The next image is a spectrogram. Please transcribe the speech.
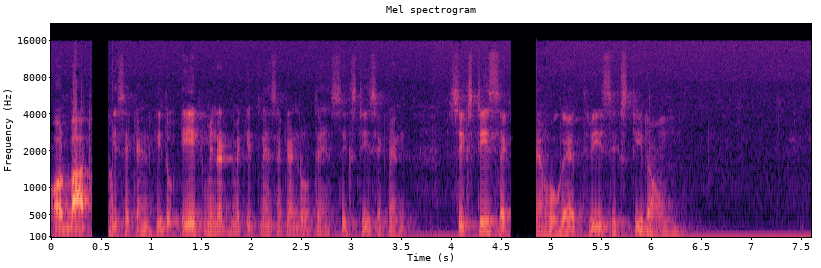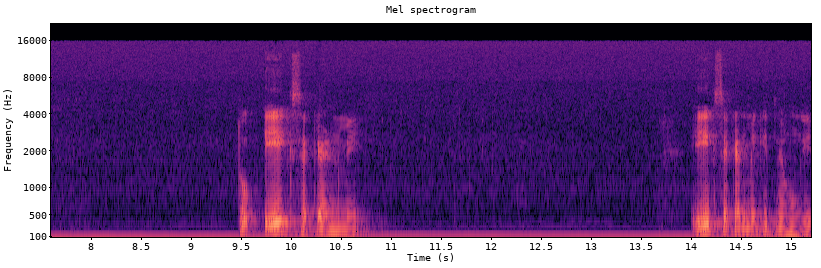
और बात होगी सेकंड की तो एक मिनट में कितने सेकंड होते हैं? 60 सेकंड 60 सेकंड में हो गए 360 राउंड तो एक सेकंड में, एक सेकंड में कितने होंगे?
